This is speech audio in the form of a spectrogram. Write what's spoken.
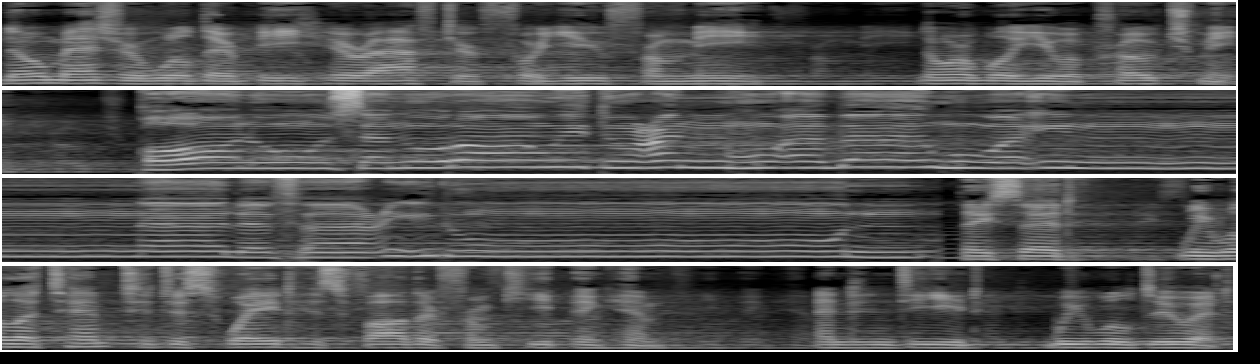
no measure will there be hereafter for you from me, nor will you approach me. قالوا سنراود عنه أباه وإنا لفاعلون They said, We will attempt to dissuade his father from keeping him, and indeed, we will do it.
